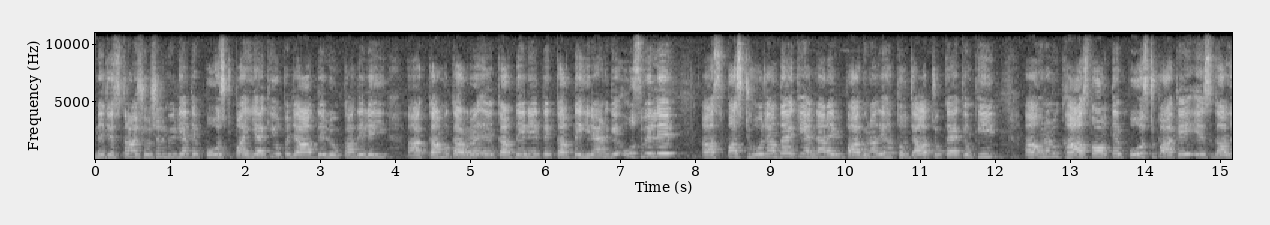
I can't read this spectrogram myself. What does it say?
ਨੇ ਜਿਸ ਤਰ੍ਹਾਂ ਸੋਸ਼ਲ ਮੀਡੀਆ ਤੇ ਪੋਸਟ ਪਾਈ ਹੈ ਕਿ ਉਹ ਪੰਜਾਬ ਦੇ ਲੋਕਾਂ ਦੇ ਲਈ ਕੰਮ ਕਰ ਰਹੇ- ਕਰਦੇ ਨੇ ਤੇ ਕਰਦੇ ਹੀ ਰਹਿਣਗੇ, ਉਸ ਵੇਲੇ ਸਪਸ਼ਟ ਹੋ ਜਾਂਦਾ ਹੈ ਕਿ ਐਨਆਰਆਈ ਵਿਭਾਗ ਉਹਨਾਂ ਦੇ ਹੱਥੋਂ ਜਾ ਚੁੱਕਾ ਹੈ ਕਿਉਂਕਿ ਉਹਨਾਂ ਨੂੰ ਖਾਸ ਤੌਰ ਤੇ ਪੋਸਟ ਪਾ ਕੇ ਇਸ ਗੱਲ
